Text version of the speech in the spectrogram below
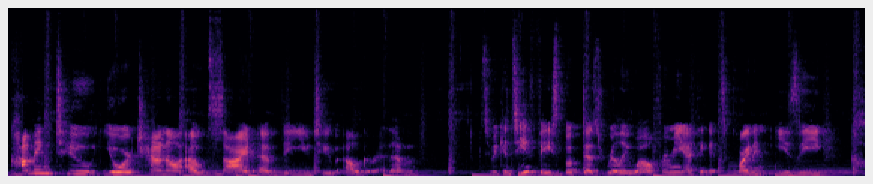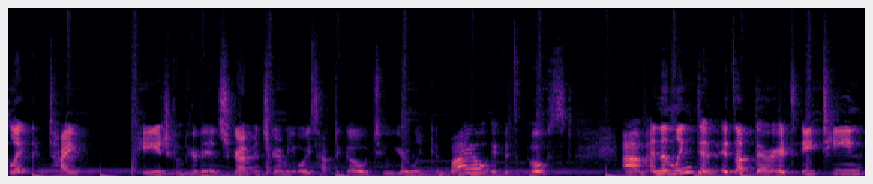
coming to your channel outside of the YouTube algorithm. So we can see Facebook does really well for me. I think it's quite an easy click type page compared to Instagram. Instagram, you always have to go to your link in bio if it's a post. Um, and then LinkedIn, it's up there. It's 18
